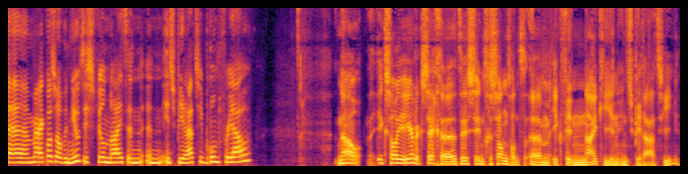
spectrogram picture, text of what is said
Uh, maar ik was wel benieuwd, is Phil Knight een, een inspiratiebron voor jou? Nou, ik zal je eerlijk zeggen, het is interessant, want um, ik vind Nike een inspiratie.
